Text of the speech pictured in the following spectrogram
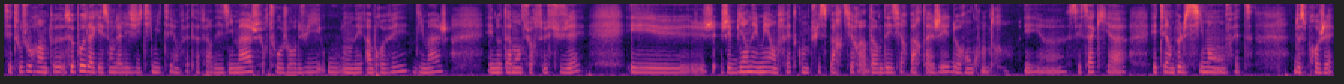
c'est toujours un peu. se pose la question de la légitimité, en fait, à faire des images, surtout aujourd'hui où on est abreuvé d'images, et notamment sur ce sujet. Et j'ai bien aimé, en fait, qu'on puisse partir d'un désir partagé de rencontre. Et euh, c'est ça qui a été un peu le ciment en fait de ce projet.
